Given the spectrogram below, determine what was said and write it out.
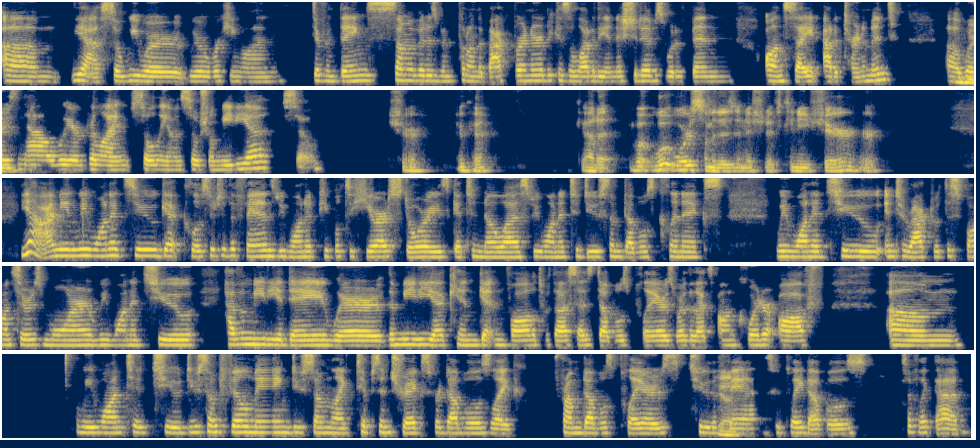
Um, yeah, so we were we were working on different things. Some of it has been put on the back burner because a lot of the initiatives would have been on site at a tournament, uh, mm-hmm. whereas now we're relying solely on social media. So, sure, okay, got it. What what were some of those initiatives? Can you share? Or? Yeah, I mean, we wanted to get closer to the fans. We wanted people to hear our stories, get to know us. We wanted to do some doubles clinics. We wanted to interact with the sponsors more. We wanted to have a media day where the media can get involved with us as doubles players, whether that's on court or off. Um, we wanted to do some filming, do some like tips and tricks for doubles, like from doubles players to the yeah. fans who play doubles, stuff like that.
